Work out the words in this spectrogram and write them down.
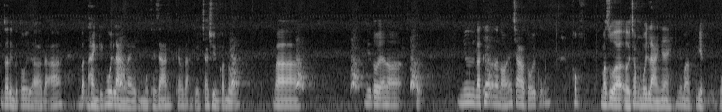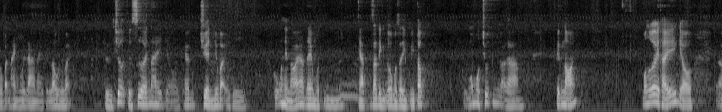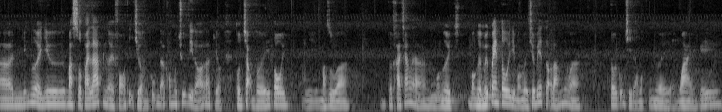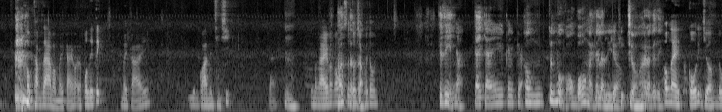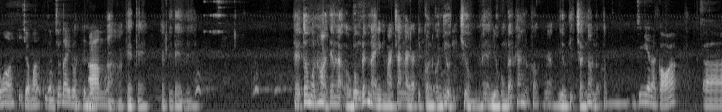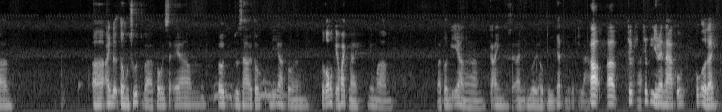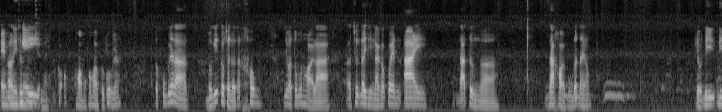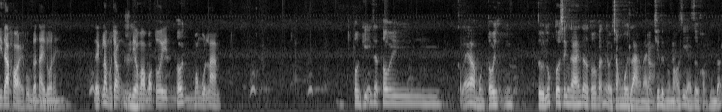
gia đình của tôi là đã vận hành cái ngôi làng này một thời gian theo dạng kiểu trai truyền con nối. Và như tôi đã nói như lá thư đã nói, cha của tôi cũng không, mặc dù là ở trong một ngôi làng như này, nhưng mà việc kiểu vận hành ngôi làng này từ lâu như vậy. Từ trước từ xưa đến nay kiểu theo truyền như vậy thì cũng có thể nói là đây là một ừ, nhà gia đình tôi một gia đình quý tộc. Cũng có một chút gọi là tiếng nói. Mọi người thấy kiểu uh, những người như Marshall Pilot người phó thị trưởng cũng đã có một chút gì đó là kiểu tôn trọng với tôi. Vì mặc dù uh, tôi khá chắc là mọi người mọi người mới quen tôi thì mọi người chưa biết rõ lắm nhưng mà tôi cũng chỉ là một người ở ngoài cái không tham gia vào mấy cái gọi là politics mấy cái liên quan đến chính trị. Đấy. Ừ. nhưng mà ngài vẫn có Ờ, một sự từ tôn trọng với tôi. Cái gì nhỉ? Cái cái cái cái ông chức vụ của ông bố của ngài tên là gì? Trưởng. thị trưởng hay là cái gì? Ông này cố thị trưởng đúng rồi thị trưởng mà thị trưởng trước đây luôn trưởng. um, à, ok ok. Được tí đề đề thế tôi muốn hỏi thêm là ở vùng đất này ngoài trang này ra thì còn có nhiều thị trường hay là nhiều vùng đất khác nữa không? Nhiều thị trấn nào nữa không? Dĩ nhiên là có. Ờ, ờ, anh đợi tôi một chút và tôi sẽ um, tôi dù sao thì tôi cũng nghĩ là tôi tôi có một kế hoạch này nhưng mà và tôi nghĩ rằng là các anh sẽ là những người hợp lý nhất để có thể làm. Ờ, ờ, trước À, trước khi Irena cũng cũng ở đây em ờ, nên nghe khi chuyện này. hỏi một câu hỏi cuối cùng nhé tôi không biết là tôi Ừ. nghĩ câu trả lời là không nhưng mà tôi muốn hỏi là ờ, trước đây thì ngài có quen ai đã từng ờ, ra khỏi vùng đất này không? Kiểu đi đi ra khỏi vùng đất này luôn ấy đấy cũng là một trong những điều mà bọn tôi, Tôi- mong muốn làm. Tôi nghĩ rằng tôi có lẽ là một tôi từ lúc tôi sinh ra đến giờ tôi vẫn ở trong ngôi làng này À, chứ đừng có nói gì là rời khỏi vùng đất.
